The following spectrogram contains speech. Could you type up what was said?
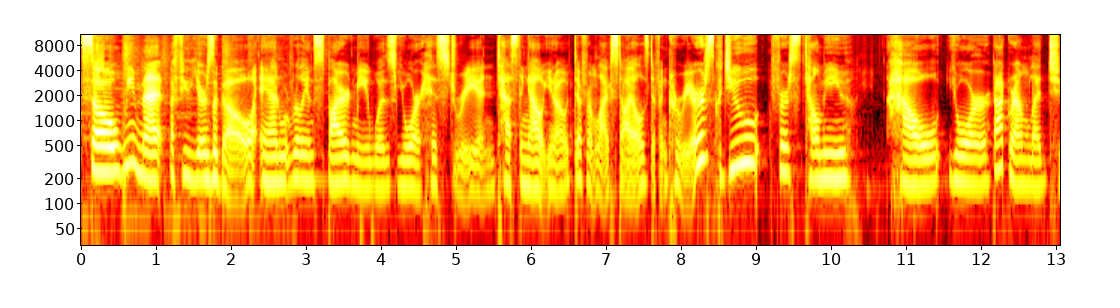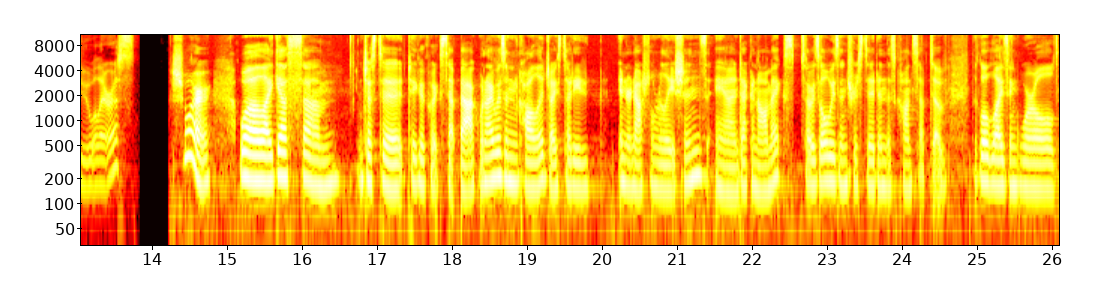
So, we met a few years ago, and what really inspired me was your history and testing out, you know, different lifestyles, different careers. Could you first tell me how your background led to Alariss? Sure. Well, I guess um, just to take a quick step back, when I was in college, I studied international relations and economics. So I was always interested in this concept of the globalizing world,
